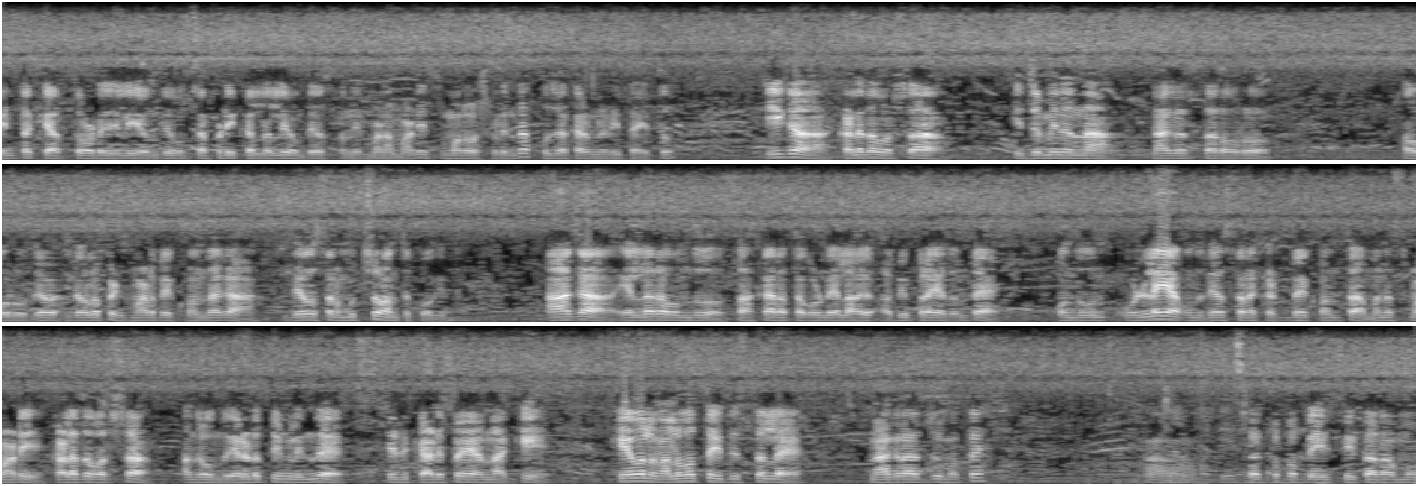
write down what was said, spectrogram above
ಎಂಟಕ್ಕೆ ಹತ್ತು ಅಡಿಯಲ್ಲಿ ಒಂದು ಒಂದು ಚಪ್ಪಡಿ ಕಲ್ಲಲ್ಲಿ ಒಂದು ದೇವಸ್ಥಾನ ನಿರ್ಮಾಣ ಮಾಡಿ ಸುಮಾರು ವರ್ಷಗಳಿಂದ ಪೂಜಾ ಕಾರ್ಯ ನಡೀತಾ ಇತ್ತು. ಈಗ ಕಳೆದ ವರ್ಷ ಈ ಜಮೀನನ್ನ ನಾಗರಾಜ್ ಸರ್ ಅವರು ಅವರು ಡೆವಲಪ್ಮೆಂಟ್ ಮಾಡಬೇಕು ಅಂದಾಗ ದೇವಸ್ಥಾನ ಮುಚ್ಚೋ ಹಂತಕ್ಕೆ ಹೋಗಿತ್ತು ಆಗ ಎಲ್ಲರ ಒಂದು ಸಹಕಾರ ತಗೊಂಡು ಎಲ್ಲ ಅಭಿಪ್ರಾಯದಂತೆ ಒಂದು ಒಳ್ಳೆಯ ಒಂದು ದೇವಸ್ಥಾನ ಕಟ್ಟಬೇಕು ಅಂತ ಮನಸ್ಸು ಮಾಡಿ ಕಳೆದ ವರ್ಷ, ಅಂದ್ರೆ ಒಂದು ಎರಡು ತಿಂಗಳಿಂದ ಇದಕ್ಕೆ ಅಡಿಪಾಯನ್ನು ಹಾಕಿ ಕೇವಲ ನಲವತ್ತೈದು ದಿವಸದಲ್ಲೇ ನಾಗರಾಜು ಮತ್ತೆ ಛತ್ರಪತಿ ಸೀತಾರಾಮು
